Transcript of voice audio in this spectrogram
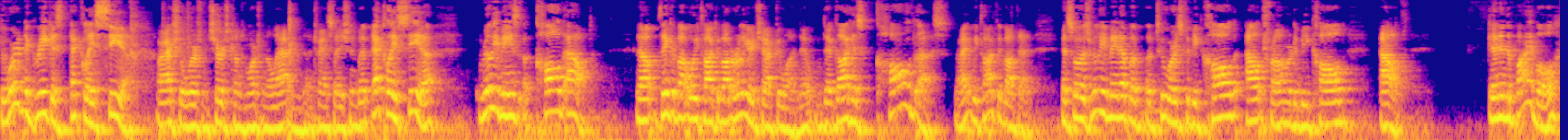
The word in the Greek is ekklesia. Our actual word from church comes more from the Latin uh, translation, but ekklesia really means called out. Now, think about what we talked about earlier in chapter one, that, that God has called us, right? We talked about that. And so it's really made up of, of two words to be called out from or to be called out. And in the Bible,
